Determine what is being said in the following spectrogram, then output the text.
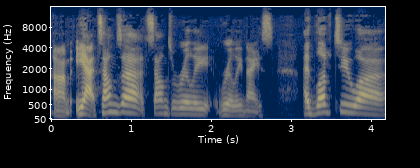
Um yeah, it sounds uh it sounds really really nice. I'd love to uh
